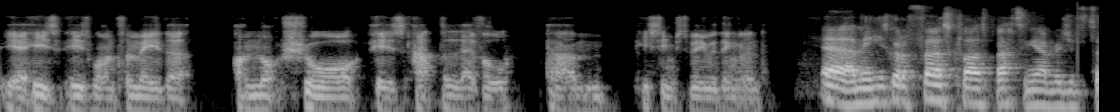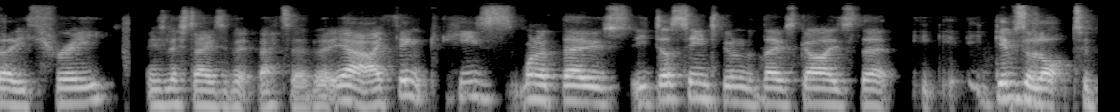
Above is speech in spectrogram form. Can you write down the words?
yeah, he's he's one for me that I'm not sure is at the level um, he seems to be with England. Yeah, I mean, he's got a first class batting average of 33. His list A is a bit better. But yeah, I think he's one of those, he does seem to be one of those guys that he, he gives a lot to,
